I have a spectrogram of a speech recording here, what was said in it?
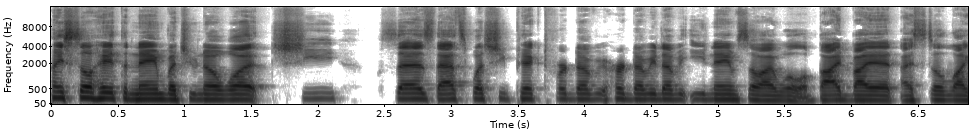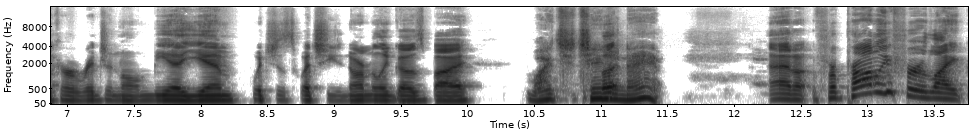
I still hate the name, but you know what? She says that's what she picked for w- her WWE name, so I will abide by it. I still like her original Mia Yim, which is what she normally goes by. Why'd she change but, her name? I don't, for probably for like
